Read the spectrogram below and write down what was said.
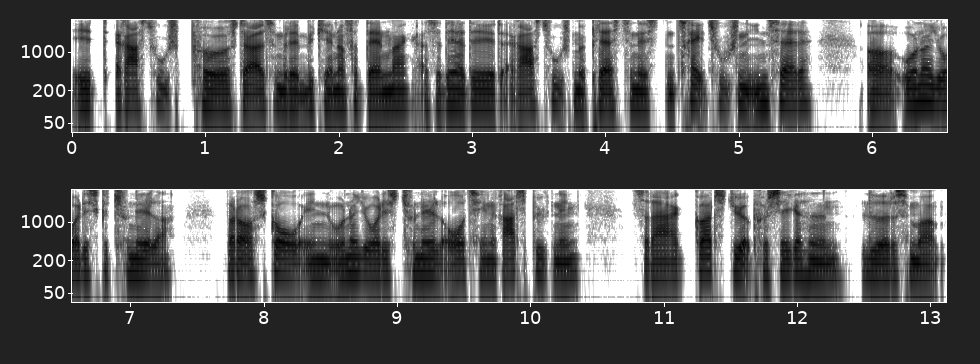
et arresthus på størrelse med den, vi kender fra Danmark. Altså det her det er et arresthus med plads til næsten 3.000 indsatte og underjordiske tunneller, hvor der også går en underjordisk tunnel over til en retsbygning, så der er godt styr på sikkerheden, lyder det som om.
